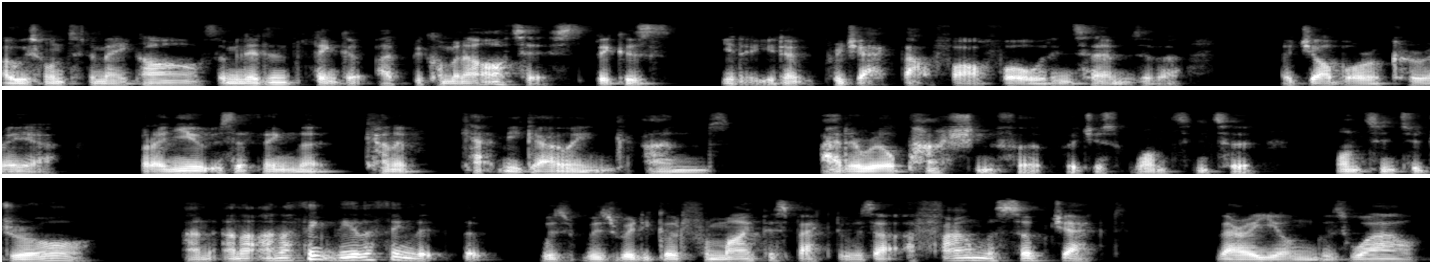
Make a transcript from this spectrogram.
I always wanted to make art. I mean, I didn't think I'd become an artist because, you know, you don't project that far forward in terms of a, a job or a career. But I knew it was the thing that kind of kept me going. And I had a real passion for, for just wanting to, wanting to draw. And, and, and I think the other thing that, that was, was really good from my perspective was that I found the subject very young as well.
